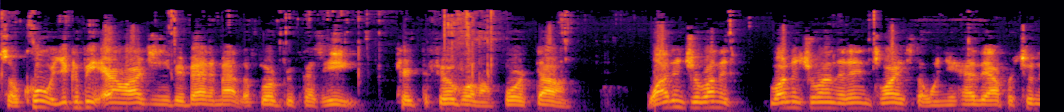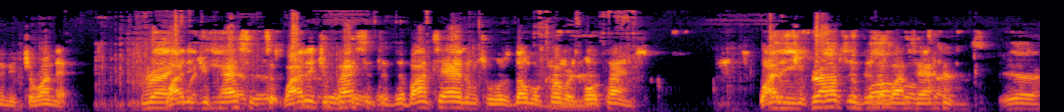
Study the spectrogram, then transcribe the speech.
So cool, you could be Aaron Rodgers if you're bad at Matt LaFleur because he kicked the field goal on fourth down. Why didn't you run it? Why didn't you run it in twice though when you had the opportunity to run it? Right. Why did you pass it? To, the- why did you pass it to Davante Adams who was double covered both times? Why and did you dropped force the it to ball both Davante Adams? Yeah.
